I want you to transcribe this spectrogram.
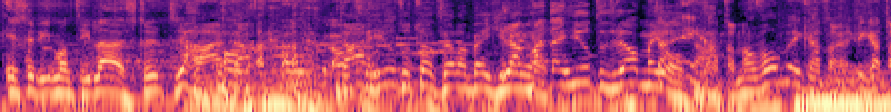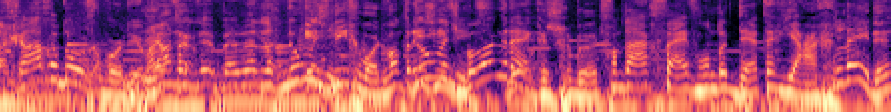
is er iemand die luistert? ja, Maar ook- daar, ook- ook- daar hield het ook wel een beetje Ja, mee maar op. daar hield het wel mee Ja, op. ik had er nog wel, ik had er, ik had er graag op doorgeborduurd. Maar Ja, dat, dat- dat, dat doen we is niet geworden, want er is iets niet. belangrijkers gebeurd. Vandaag, 530 jaar geleden,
